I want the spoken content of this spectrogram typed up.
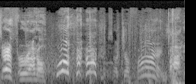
Death rattle! Such a fine body.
